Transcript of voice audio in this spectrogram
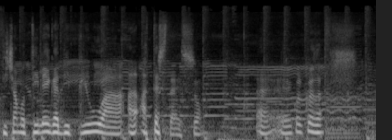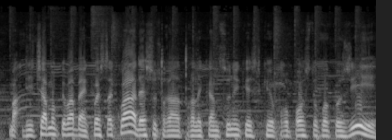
diciamo ti lega di più a, a- a te stesso? Eh, è qualcosa... Ma diciamo che vabbè, questa qua adesso tra, tra le canzoni che, che ho proposto qua così,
